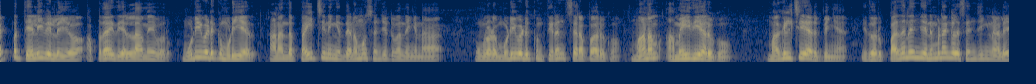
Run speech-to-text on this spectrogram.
எப்போ தெளிவு இல்லையோ அப்போ தான் இது எல்லாமே வரும். முடிவெடுக்க முடியாது. ஆனால் இந்த பயிற்சி நீங்கள் தினமும் செஞ்சுட்டு வந்தீங்கன்னா உங்களோட முடிவெடுக்கும் திறன் சிறப்பாக இருக்கும். மனம் அமைதியாக இருக்கும். மகிழ்ச்சியாக இருப்பீங்க. இது ஒரு பதினஞ்சு நிமிடங்கள் செஞ்சீங்கனாலே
